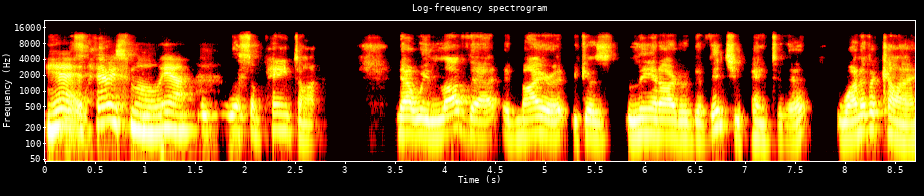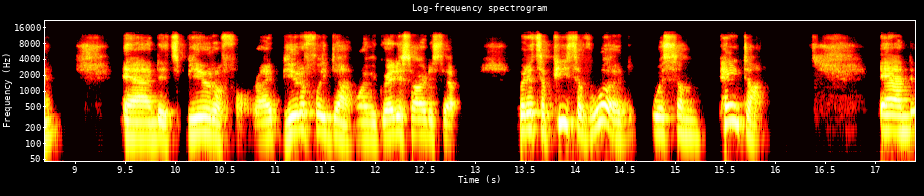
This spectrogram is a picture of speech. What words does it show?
yeah, it's very small. Yeah. with some paint on it. Now we love that, admire it because Leonardo da Vinci painted it, one of a kind, and it's beautiful, right? Beautifully done, one of the greatest artists ever. But it's a piece of wood with some paint on it. And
